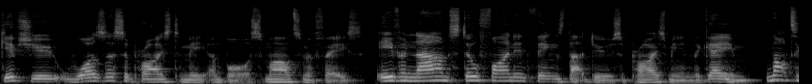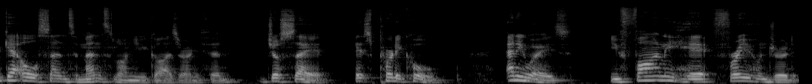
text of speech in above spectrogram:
gives you was a surprise to me and brought a smile to my face. Even now, I'm still finding things that do surprise me in the game. Not to get all sentimental on you guys or anything, just saying, it's pretty cool. Anyways, you finally hit 300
